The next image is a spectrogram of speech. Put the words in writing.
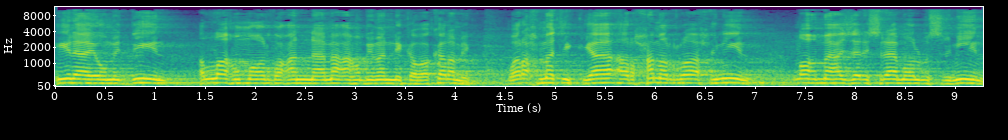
إلى يوم الدين. اللهم وارض عنا معهم بمنك وكرمك ورحمتك يا أرحم الراحمين. اللهم أعز الإسلام والمسلمين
